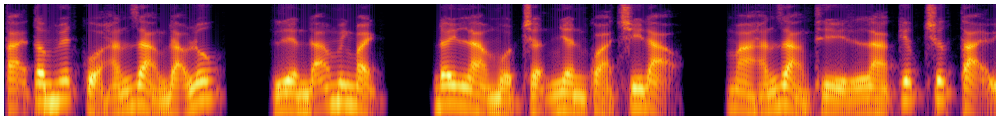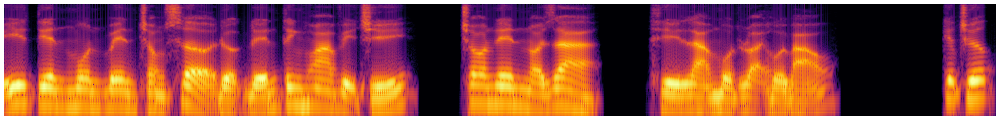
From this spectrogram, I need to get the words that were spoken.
Tại tâm huyết của hắn giảng đạo lúc, liền đã minh bạch, đây là một trận nhân quả chi đạo mà hắn giảng thì là kiếp trước tại y tiên môn bên trong sở được đến tinh hoa vị trí, cho nên nói ra, thì là một loại hồi báo. Kiếp trước,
